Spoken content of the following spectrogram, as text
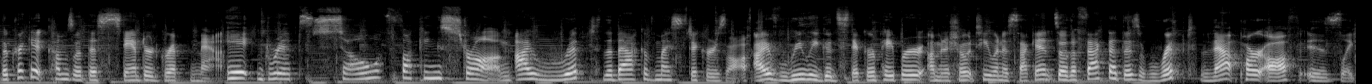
The Cricut comes with this standard grip mat. It grips so fucking strong. I ripped the back of my stickers off. I have really good sticker paper. I'm gonna show it to you in a second. So the fact that this ripped that part off is like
